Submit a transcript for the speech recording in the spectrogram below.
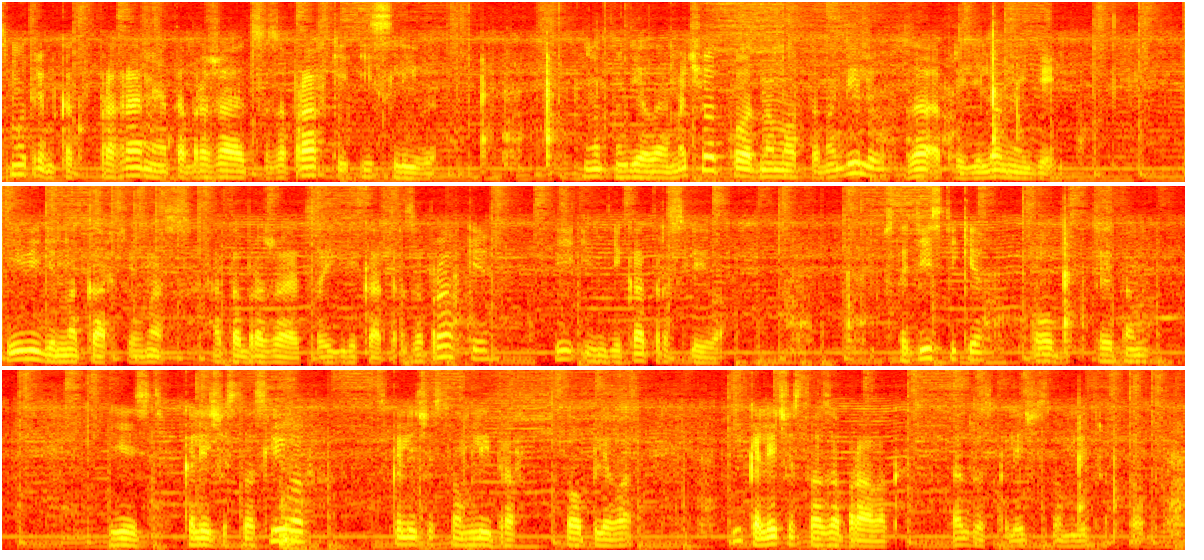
посмотрим, как в программе отображаются заправки и сливы. Вот мы делаем отчет по одному автомобилю за определенный день. И видим на карте у нас отображается индикатор заправки и индикатор слива. В статистике об этом есть количество сливов с количеством литров топлива и количество заправок также с количеством литров топлива.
